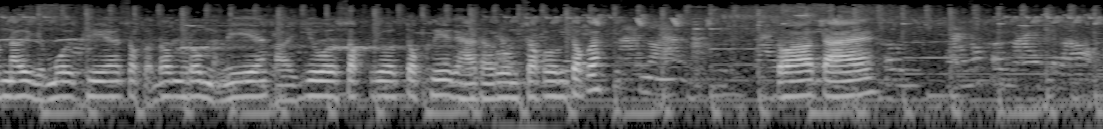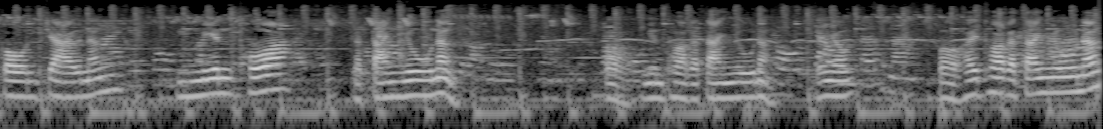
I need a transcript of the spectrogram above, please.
ស់នៅជាមួយគ្នាសុខដុមរមនាហើយយល់សុខយល់ទុក្ខគ្នាគេហៅថារួមសុខរួមទុក្ខណាចំណាតើតែកូនចៅហ្នឹងមានធម៌កតញ្ញូហ្នឹងអូមានធម៌កតញ្ញូហ្នឹងឃើញញោមចំណាអូហើយធម៌កតញ្ញូហ្នឹង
